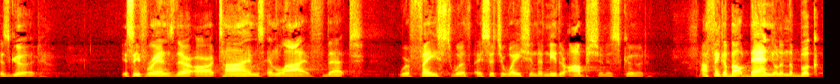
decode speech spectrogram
is good? You see, friends, there are times in life that we're faced with a situation that neither option is good. I think about Daniel in the book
